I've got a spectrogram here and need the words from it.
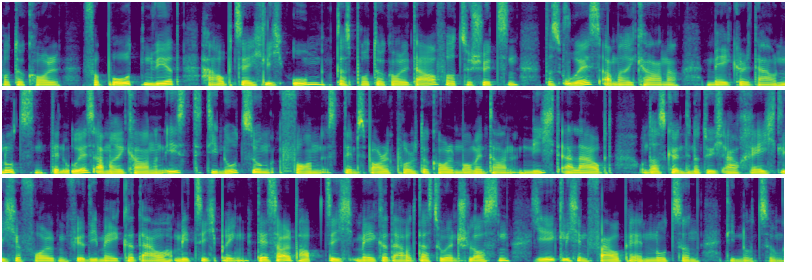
Spark-Protokoll verboten wird, hauptsächlich um das Protokoll davor zu schützen, dass US-Amerikaner MakerDAO nutzen. Denn US-Amerikanern ist die Nutzung von dem Spark-Protokoll momentan nicht erlaubt und das könnte natürlich auch rechtliche Folgen für die MakerDAO mit sich bringen. Deshalb hat sich MakerDAO dazu entschlossen, jeglichen VPN-Nutzern die Nutzung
